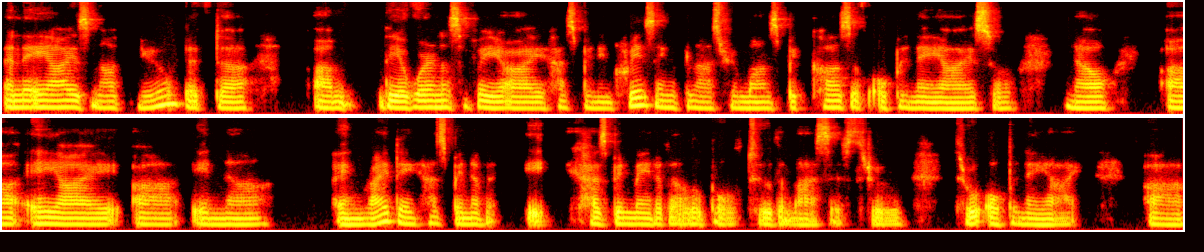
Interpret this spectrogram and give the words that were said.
and AI is not new, but uh, um, the awareness of AI has been increasing the last few months because of OpenAI. So now uh, AI uh, in uh, in writing has been it has been made available to the masses through through OpenAI. Uh,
